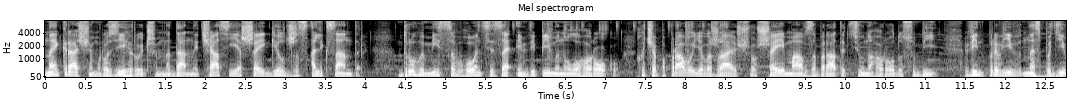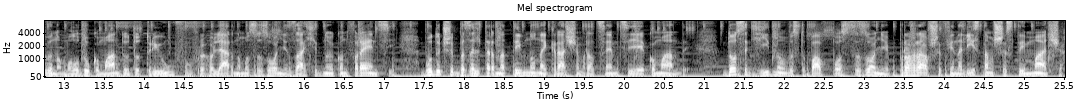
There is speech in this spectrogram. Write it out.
Найкращим розігруючим на даний час є Шей Гілджес Александр. Друге місце в гонці за MVP минулого року. Хоча по праву я вважаю, що Шей мав забирати цю нагороду собі. Він привів несподівано молоду команду до тріумфу в регулярному сезоні західної конференції, будучи безальтернативно найкращим гравцем цієї команди. Досить гідно виступав в постсезоні, програвши фіналістам в шести матчах,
